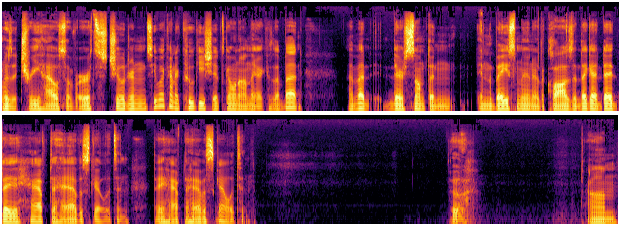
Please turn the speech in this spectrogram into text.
was it treehouse of earth's children see what kind of kooky shit's going on there because i bet i bet there's something in the basement or the closet they got they, they have to have a skeleton they have to have a skeleton Ugh. Um,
